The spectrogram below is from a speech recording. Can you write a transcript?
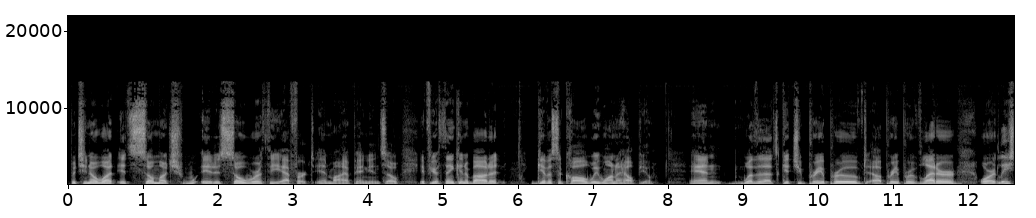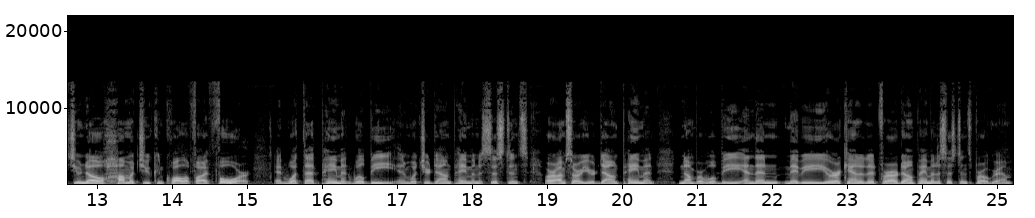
But you know what? It's so much, it is so worth the effort, in my opinion. So, if you're thinking about it, give us a call. We want to help you and whether that's get you pre-approved, a pre-approved letter, or at least you know how much you can qualify for and what that payment will be and what your down payment assistance or I'm sorry, your down payment number will be and then maybe you're a candidate for our down payment assistance program.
